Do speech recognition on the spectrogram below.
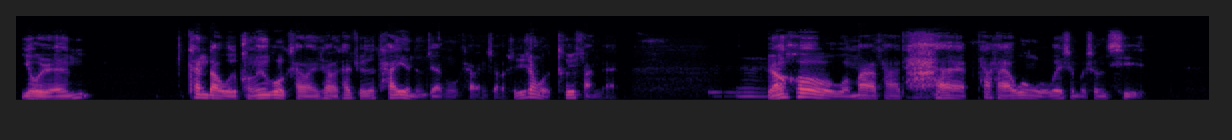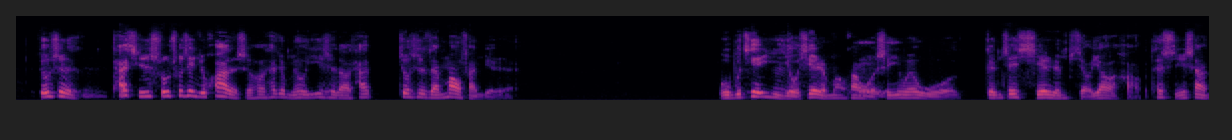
有人看到我的朋友跟我开玩笑，他觉得他也能这样跟我开玩笑，实际上我特别反感。嗯，然后我骂他，他还他还要问我为什么生气，就是他其实说出这句话的时候，他就没有意识到他就是在冒犯别人。我不介意有些人冒犯我，是因为我。跟这些人比较要好，但实际上，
